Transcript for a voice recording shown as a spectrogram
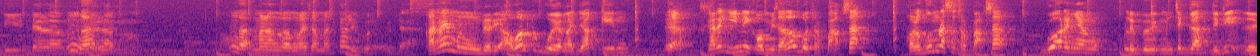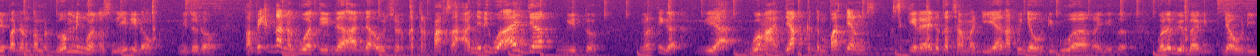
di dalam Enggak, dalam enggak malah enggak enggak sama sekali gue ya udah. karena emang dari awal tuh gue yang ngajakin. Ya sekarang gini kalau misalnya gue terpaksa kalau gue merasa terpaksa gue orang yang lebih baik mencegah jadi daripada nonton berdua mending gue nonton sendiri dong gitu dong tapi kan karena gue tidak ada unsur keterpaksaan jadi gue ajak gitu ngerti gak? Ya, gue ngajak ke tempat yang sekiranya deket sama dia tapi jauh di gua kayak gitu. Gue lebih baik jauh di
